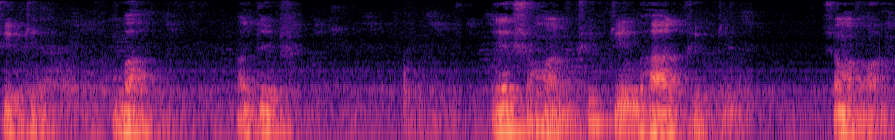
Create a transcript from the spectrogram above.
15 বা if x সমান 15 ভাগ 15 সমান 1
